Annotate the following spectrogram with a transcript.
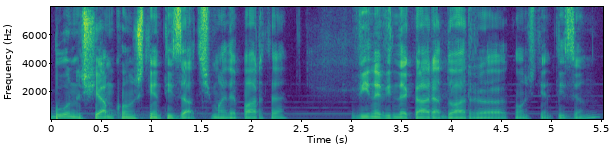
Bun, și am conștientizat și mai departe? Vine vindecarea doar uh, conștientizând?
